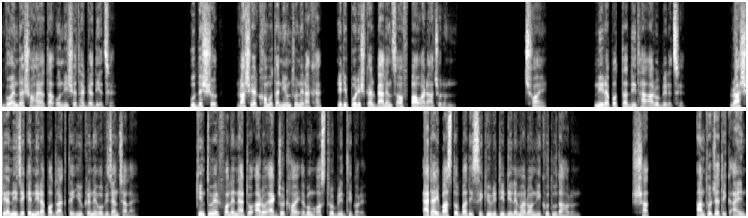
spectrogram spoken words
গোয়েন্দা সহায়তা ও নিষেধাজ্ঞা দিয়েছে। উদ্দেশ্য, রাশিয়ার ক্ষমতা নিয়ন্ত্রণে রাখা এটি পরিষ্কার ব্যালেন্স অফ পাওয়ার আচরণ। ছয়, নিরাপত্তা দ্বিধা আরও বেড়েছে। রাশিয়া নিজেকে নিরাপদ রাখতে ইউক্রেনে অভিযান চালায়। কিন্তু এর ফলে ন্যাটো আরও একজোট হয় এবং অস্ত্র বৃদ্ধি করে। এটাই বাস্তববাদী সিকিউরিটি ডিলেমার নিখুঁত উদাহরণ। সাত, আন্তর্জাতিক আইন,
